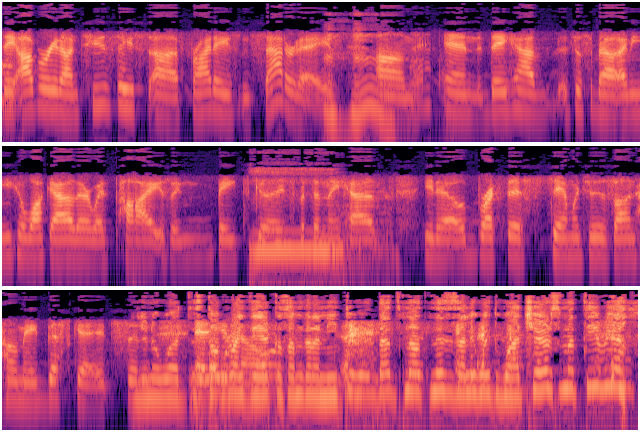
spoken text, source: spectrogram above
they operate on Tuesdays, uh, Fridays, and Saturdays, uh-huh. um, and they have just about. I mean, you can walk out of there with pies and baked goods, mm. but then they have you know, breakfast sandwiches on homemade biscuits. And, you know what? Stop right know. there because I'm gonna need to. That's not necessarily Weight Watchers material.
